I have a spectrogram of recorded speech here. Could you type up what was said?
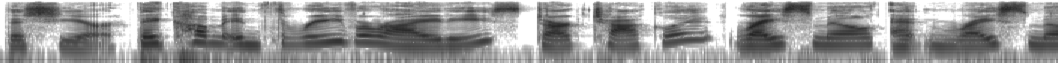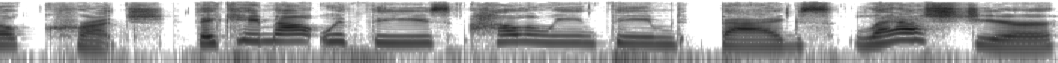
this year. They come in three varieties dark chocolate, rice milk, and rice milk crunch. They came out with these Halloween themed bags last year.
